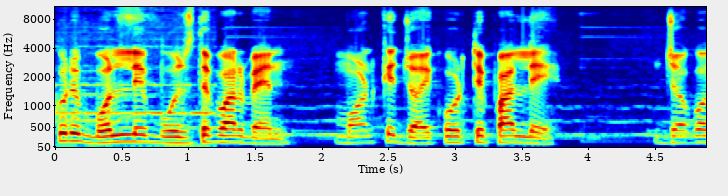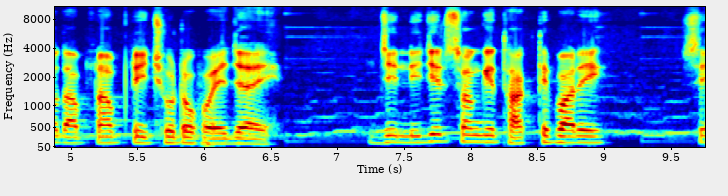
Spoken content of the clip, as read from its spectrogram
করে বললে বুঝতে পারবেন, মনকে জয় করতে পারলে জগৎ আপনা আপনি ছোট হয়ে যায়। যে নিজের সঙ্গে থাকতে পারে, সে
